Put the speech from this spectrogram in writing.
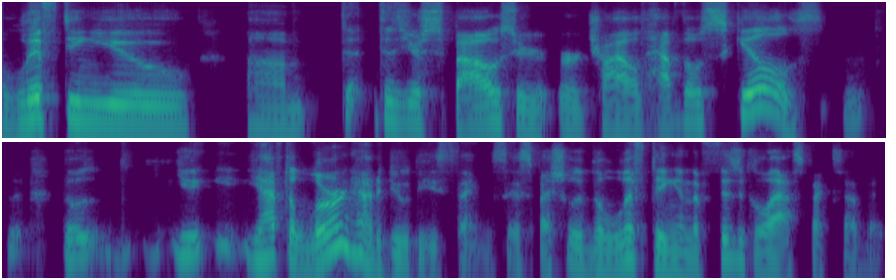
lifting you. Um, does your spouse or, or child have those skills? Those you you have to learn how to do these things, especially the lifting and the physical aspects of it.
